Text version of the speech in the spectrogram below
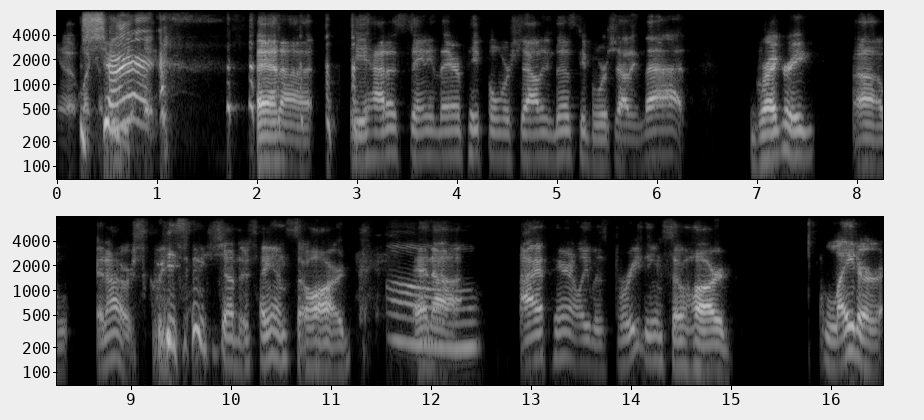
you know like sure. And uh he had us standing there. People were shouting this people were shouting that. Gregory uh and i were squeezing each other's hands so hard. And, uh, i apparently was breathing so hard. Later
